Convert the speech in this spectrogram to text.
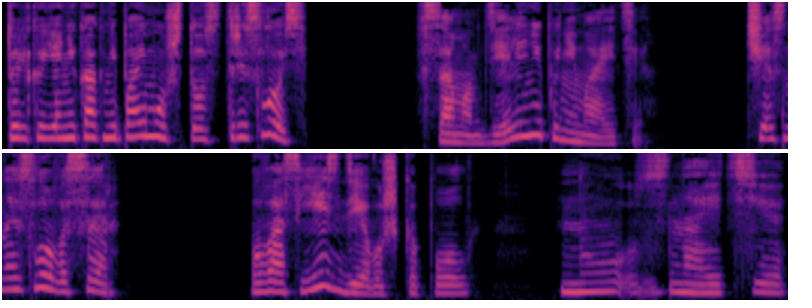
Только я никак не пойму, что стряслось. В самом деле не понимаете? Честное слово, сэр. У вас есть девушка, Пол? Ну, знаете...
